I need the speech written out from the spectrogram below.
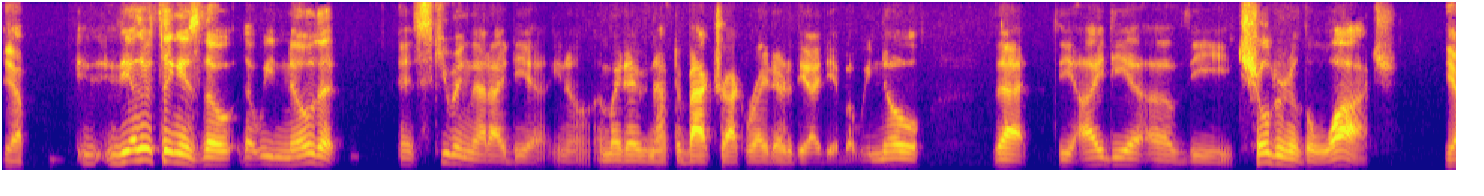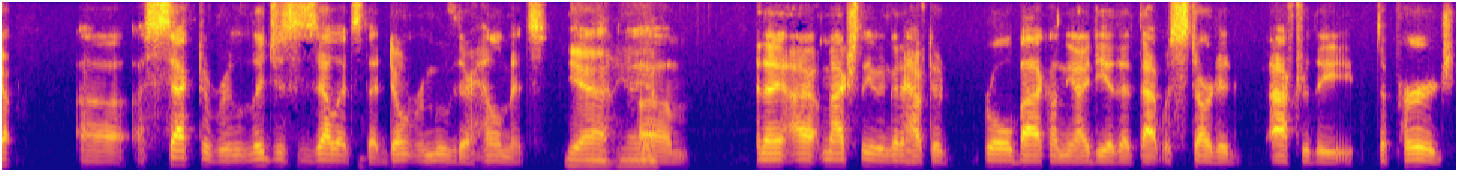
Yep. The other thing is though that we know that it's skewing that idea. You know, I might even have to backtrack right out of the idea, but we know that the idea of the children of the watch, Yep. Uh, a sect of religious zealots that don't remove their helmets. Yeah, yeah, yeah. Um, and I, I'm actually even going to have to roll back on the idea that that was started after the the purge,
